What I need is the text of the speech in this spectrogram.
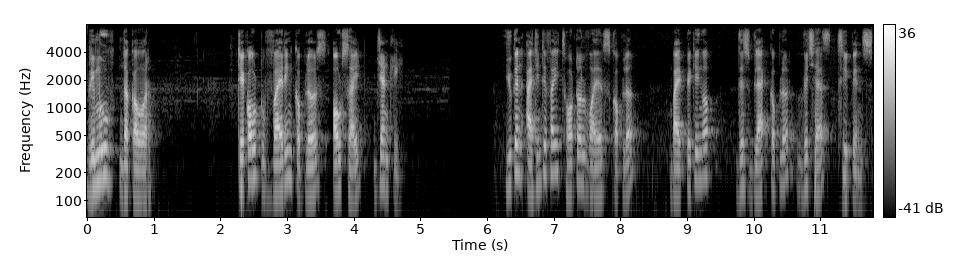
Remove the cover. Take out wiring couplers outside gently. You can identify throttle wires coupler by picking up this black coupler which has 3 pins.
